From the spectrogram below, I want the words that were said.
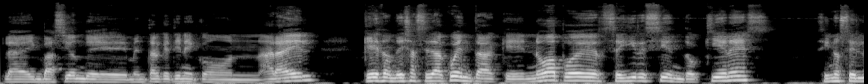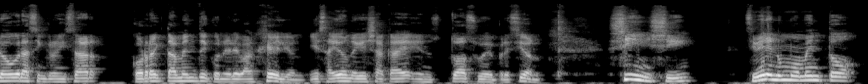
la invasión de mental que tiene con Arael, que es donde ella se da cuenta que no va a poder seguir siendo quien es si no se logra sincronizar correctamente con el Evangelion, y es ahí donde ella cae en toda su depresión. Shinji, si bien en un momento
